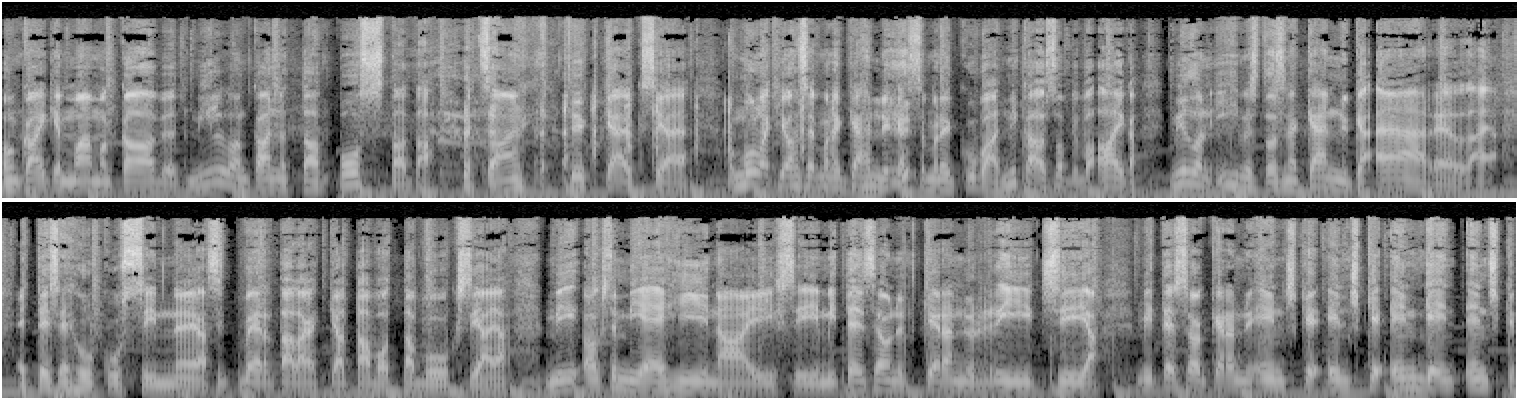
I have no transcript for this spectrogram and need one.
on kaiken maailman kaavio, että milloin kannattaa postata, että saa tykkäyksiä. Ja mullakin on semmoinen kännykäs semmoinen kuva, että mikä on sopiva aika, milloin ihmiset on siinä kännykä äärellä ja ettei se huku sinne ja sitten vertailla kaikkia tavoittavuuksia ja mi- onko se miehiä, naisia, miten se on nyt kerännyt riitsiä ja miten se on kerännyt enske, enske, enske, enske,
